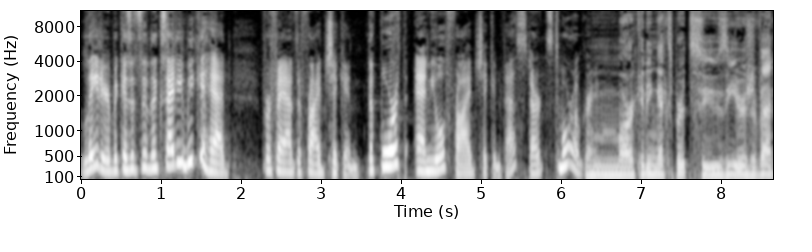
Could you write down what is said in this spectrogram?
later because it's an exciting week ahead for fans of fried chicken. The fourth annual Fried Chicken Fest starts tomorrow, Greg. Marketing expert Susie Erjavec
